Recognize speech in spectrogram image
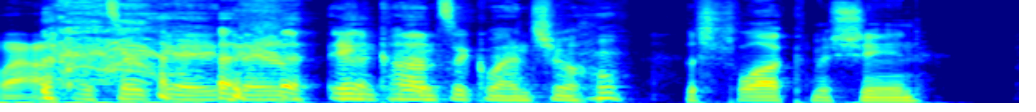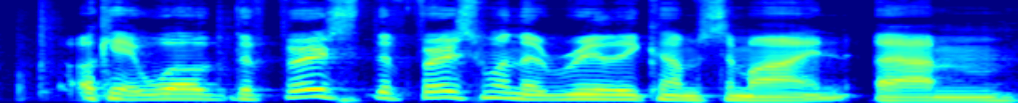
Wow. It's okay. They're inconsequential. The schlock machine. Okay, well, the first the first one that really comes to mind, um,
